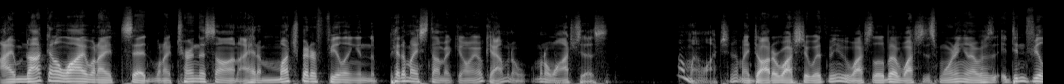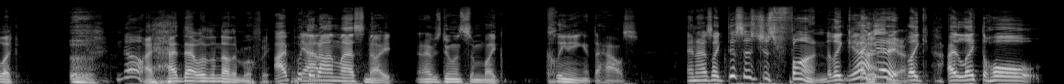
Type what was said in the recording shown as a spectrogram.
I'm not gonna lie. When I said when I turned this on, I had a much better feeling in the pit of my stomach, going, "Okay, I'm gonna I'm gonna watch this." I don't mind watching it. My daughter watched it with me. We watched a little bit. I watched it this morning, and I was. It didn't feel like No, I had that with another movie. I put Yeah. that on last night, and I was doing some like cleaning at the house, and I was like, "This is just fun." Like, Yeah. I get it. Yeah. Like, I like the whole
